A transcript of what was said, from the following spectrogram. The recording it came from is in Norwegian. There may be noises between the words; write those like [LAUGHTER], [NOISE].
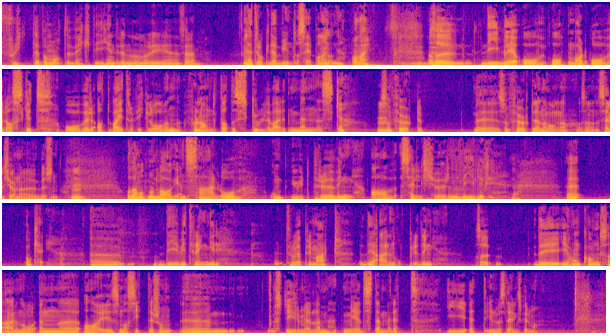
flytte på en måte vekk de hindrene når de ser dem? Jeg tror ikke de har begynt å se på det engang. Å nei. Altså, de ble over, åpenbart overrasket over at veitrafikkloven forlangte at det skulle være et menneske mm. som, førte, eh, som, førte, denne vogna, altså den selvkjørende bussen. Mm. Og der måtte man lage en særlov om utprøving av selvkjørende biler. Ja. Eh, ok. Eh, det vi trenger, tror jeg primært, det er en opprydding. Altså, det, I Hongkong så er det nå en eh, AI som da sitter som eh, styremedlem med stemmerett i et investeringsfirma.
